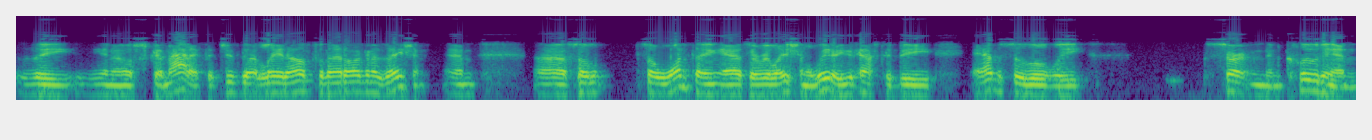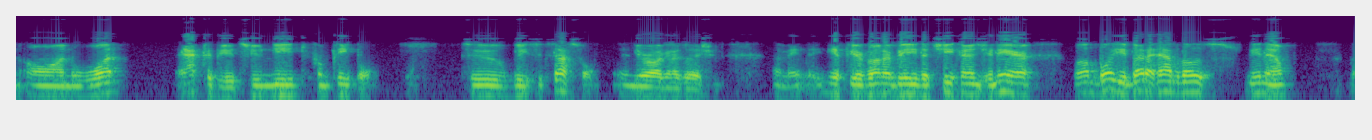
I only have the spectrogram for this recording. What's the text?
the you know schematic that you've got laid out for that organization. And uh, so so one thing as a relational leader, you have to be absolutely certain and clued in on what attributes you need from people to be successful in your organization. I mean, if you're going to be the chief engineer, well, boy, you better have those, you know,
